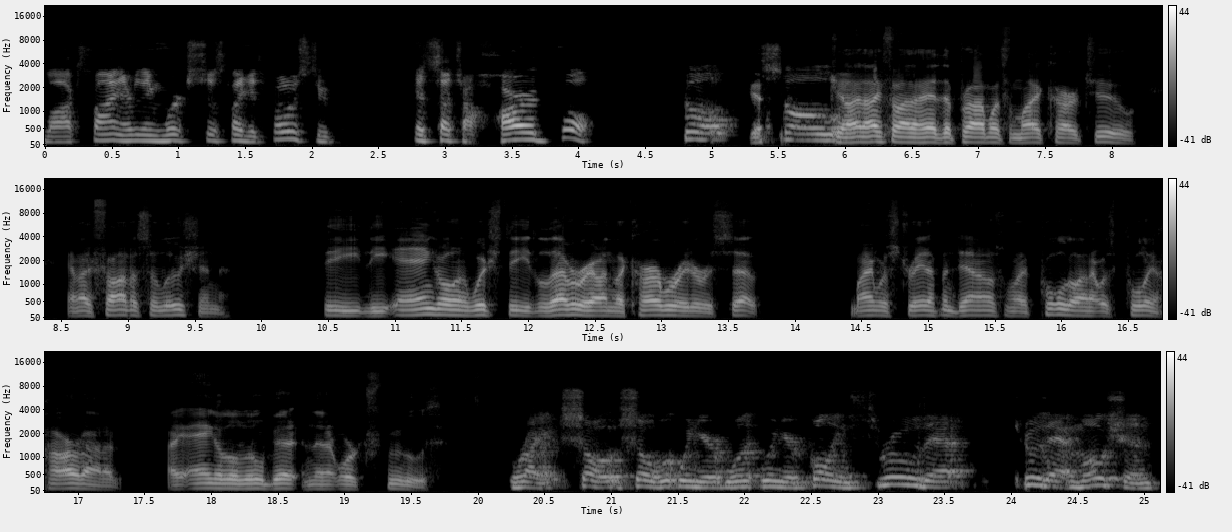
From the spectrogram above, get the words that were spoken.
locks fine, everything works just like it's supposed to. It's such a hard pull. So, so John, I found I had the problem with my car too, and I found a solution. The the angle in which the lever on the carburetor is set, mine was straight up and down. So when I pulled on it, I was pulling hard on it. I angled a little bit, and then it worked smooth. Right. So so when you're when you're pulling through that through that motion,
